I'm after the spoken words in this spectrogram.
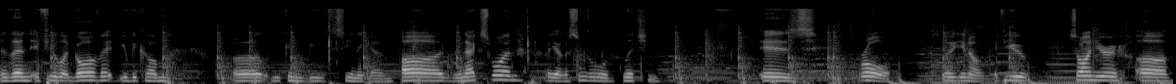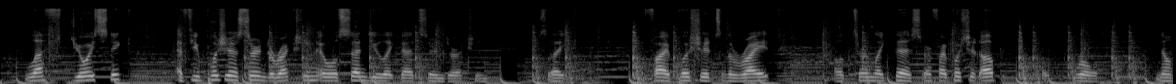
and then if you let go of it, you become, uh, you can be seen again. Uh, the next one, oh yeah, this one's a little glitchy, is roll. So you know, if you, so on your uh left joystick, if you push it a certain direction, it will send you like that certain direction. It's like if I push it to the right, I'll turn like this, or if I push it up, I'll roll. No,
